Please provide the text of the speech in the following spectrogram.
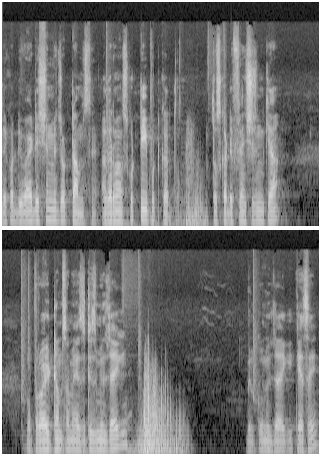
देखो डिवाइडेशन में जो टर्म्स हैं, अगर मैं उसको टी पुट कर दूँ तो उसका डिफ्रेंशिएशन क्या? वो प्रोवाइड टर्म्स हमें एज इट इज़ मिल जाएगी। बिल्कुल मिल जाएगी। कैसे?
